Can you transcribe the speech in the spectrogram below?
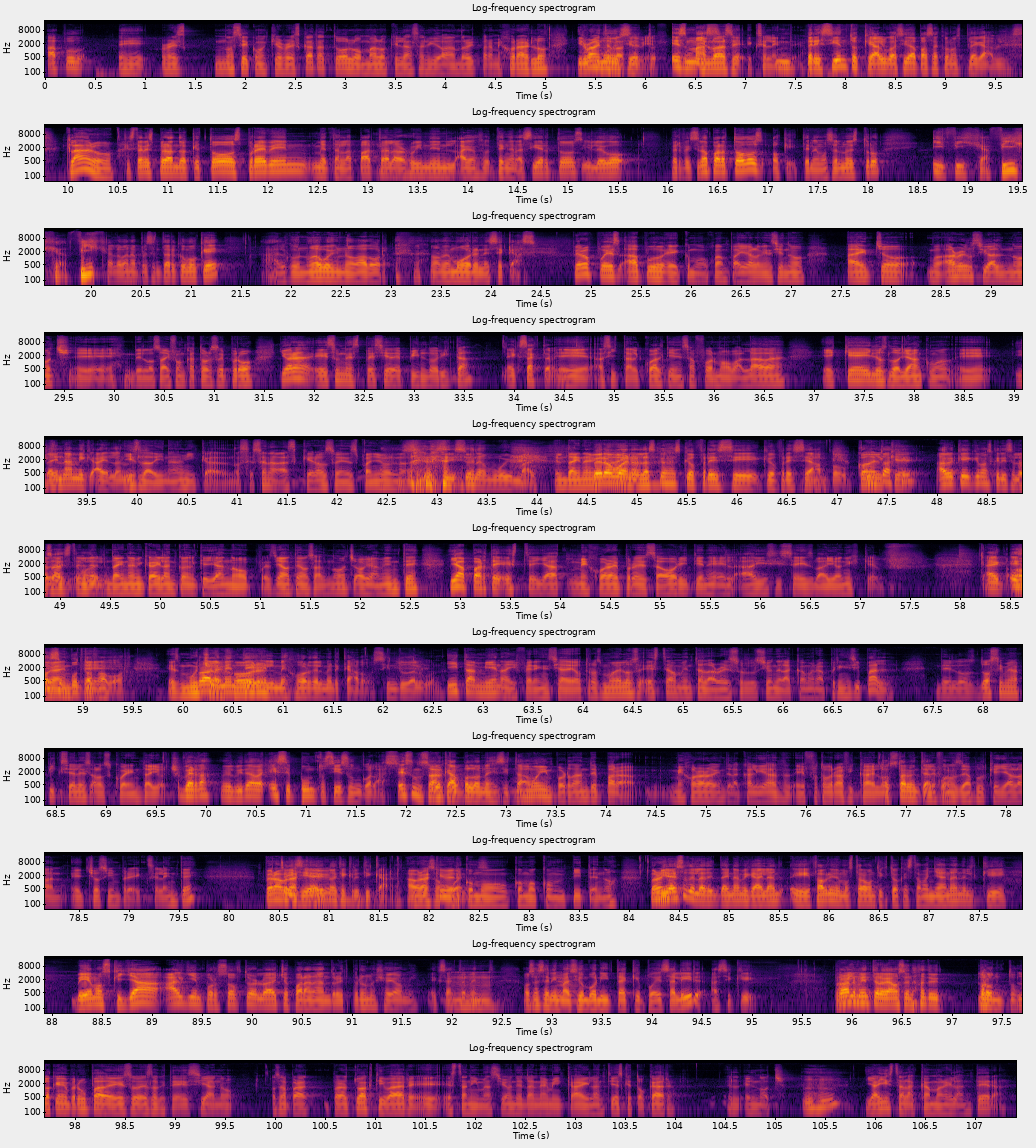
Apple, eh, res- no sé, como que rescata todo lo malo que le ha salido a Android para mejorarlo y realmente Muy lo hace cierto. bien. Es más, y lo hace excelente. Presiento que algo así va a pasar con los plegables. Claro. Que están esperando a que todos prueben, metan la pata, la arruinen, hagan, tengan aciertos y luego perfeccionado para todos. Ok, tenemos el nuestro. Y fija, fija, fija, lo van a presentar como que algo nuevo e innovador. No me muero en ese caso. Pero pues Apple, eh, como Juanpa ya lo mencionó, ha hecho, bueno, ha reducido al notch eh, de los iPhone 14 Pro y ahora es una especie de pildorita, Exactamente. eh, así tal cual, tiene esa forma ovalada, eh, que ellos lo llaman como eh, isla- Dynamic Island. Isla dinámica, no sé, suena asqueroso en español, ¿no? Sí, sí, suena muy mal. el Dynamic Pero bueno, Island, las cosas que ofrece, que ofrece Apple. Con el que- A ver, ¿qué, qué más queréis o hablar sea, de este el modelo? Dynamic Island con el que ya no, pues ya no tenemos al notch, obviamente. Y aparte, este ya mejora el procesador y tiene el A16 Bionic que... pff, Eh, Ese es un punto a favor. Es mucho Probablemente mejor. el mejor del mercado, sin duda alguna. Y también, a diferencia de otros modelos, este aumenta la resolución de la cámara principal, de los 12 megapíxeles a los 48. ¿Verdad? Me olvidaba, ese punto sí es un golazo. Es un salto que Apple lo necesitaba. muy importante para mejorar obviamente la calidad eh, fotográfica de los Totalmente de teléfonos de Apple, que ya lo han hecho siempre excelente. Pero Sí, habrá sí, que, ahí no hay que criticar. habrá que ver buenos. cómo, cómo compite, ¿no? Pero Mira, ya- eso de la Dynamic Island, eh, Fabri me mostraba un TikTok esta mañana en el que veíamos que ya alguien por software lo ha hecho para un Android, pero un Xiaomi, exactamente. Mm, o sea, esa animación bonita que puede salir, así que probablemente lo veamos en Android pronto. Lo, que me preocupa de eso es lo que te decía, ¿no? O sea, para, para tú activar eh, esta animación de Dynamic Island tienes que tocar el, el notch. Ujú. Y ahí está la cámara delantera.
